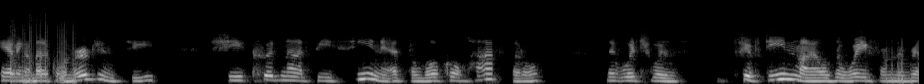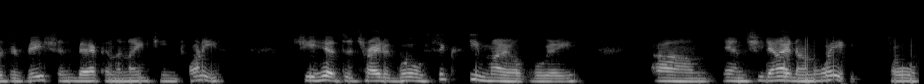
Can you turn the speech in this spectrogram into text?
having a medical emergency, she could not be seen at the local hospital, which was 15 miles away from the reservation back in the 1920s. She had to try to go 60 miles away, um, and she died on the way. So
